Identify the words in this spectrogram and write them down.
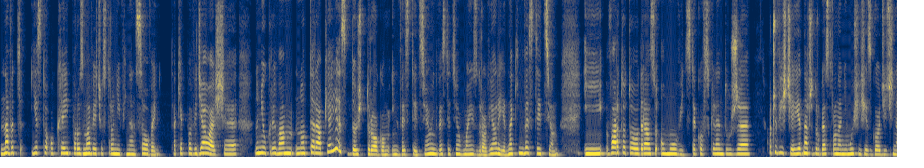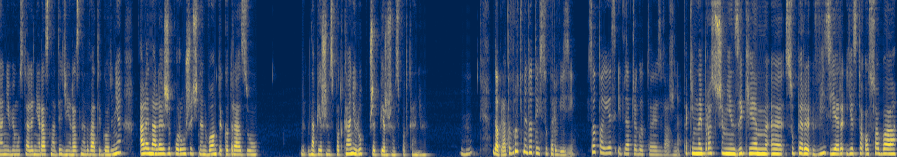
nawet jest to ok porozmawiać o stronie finansowej. Tak jak powiedziałaś, e, no nie ukrywam, no terapia jest dość drogą inwestycją, inwestycją w moje zdrowie, ale jednak inwestycją. I warto to od razu omówić z tego względu, że Oczywiście jedna czy druga strona nie musi się zgodzić na, nie wiem, ustalenie raz na tydzień, raz na dwa tygodnie, ale należy poruszyć ten wątek od razu na pierwszym spotkaniu lub przed pierwszym spotkaniem. Mhm. Dobra, to wróćmy do tej superwizji. Co to jest i dlaczego to jest ważne? Takim najprostszym językiem e, superwizjer jest to osoba,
